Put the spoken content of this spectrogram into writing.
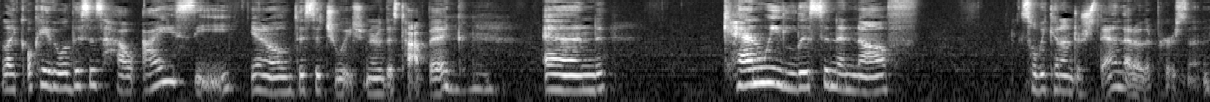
like okay well this is how i see you know this situation or this topic. Mm-hmm. And can we listen enough so we can understand that other person?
